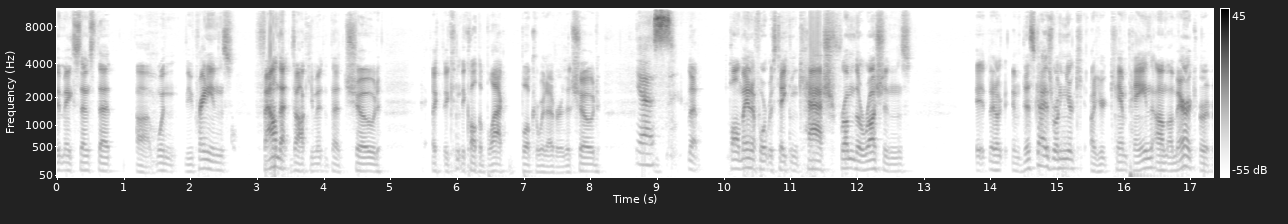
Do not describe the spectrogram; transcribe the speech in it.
it makes sense that uh, when the Ukrainians found that document that showed, like they couldn't they call it the Black Book or whatever, that showed Yes, that Paul Manafort was taking cash from the Russians. It, and this guy's running your uh, your campaign, um, America, or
